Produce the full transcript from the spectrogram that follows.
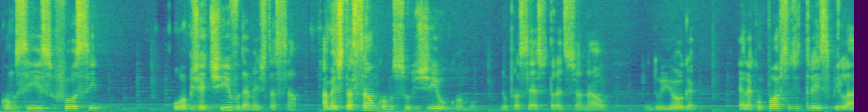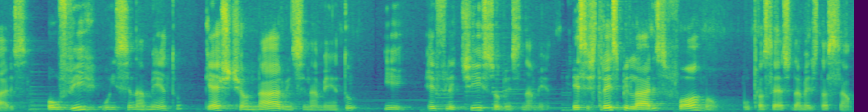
como se isso fosse o objetivo da meditação. A meditação, como surgiu, como no processo tradicional do yoga, ela é composta de três pilares: ouvir o ensinamento, questionar o ensinamento e refletir sobre o ensinamento. Esses três pilares formam o processo da meditação.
